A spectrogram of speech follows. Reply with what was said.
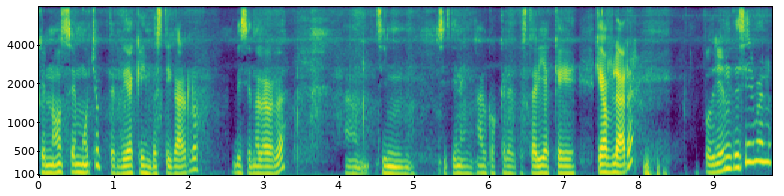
que no sé mucho, tendría que investigarlo, diciendo la verdad. Si si tienen algo que les gustaría que, que hablara, podrían decírmelo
